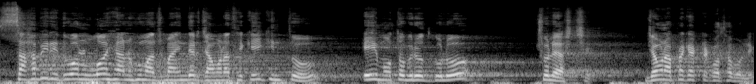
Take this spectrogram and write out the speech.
সাহাবির রিদওয়ানুল্লাহ আনহুম আজমাইনদের জামানা থেকেই কিন্তু এই মতবিরোধগুলো চলে আসছে। যেমন আপনাকে একটা কথা বলি।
